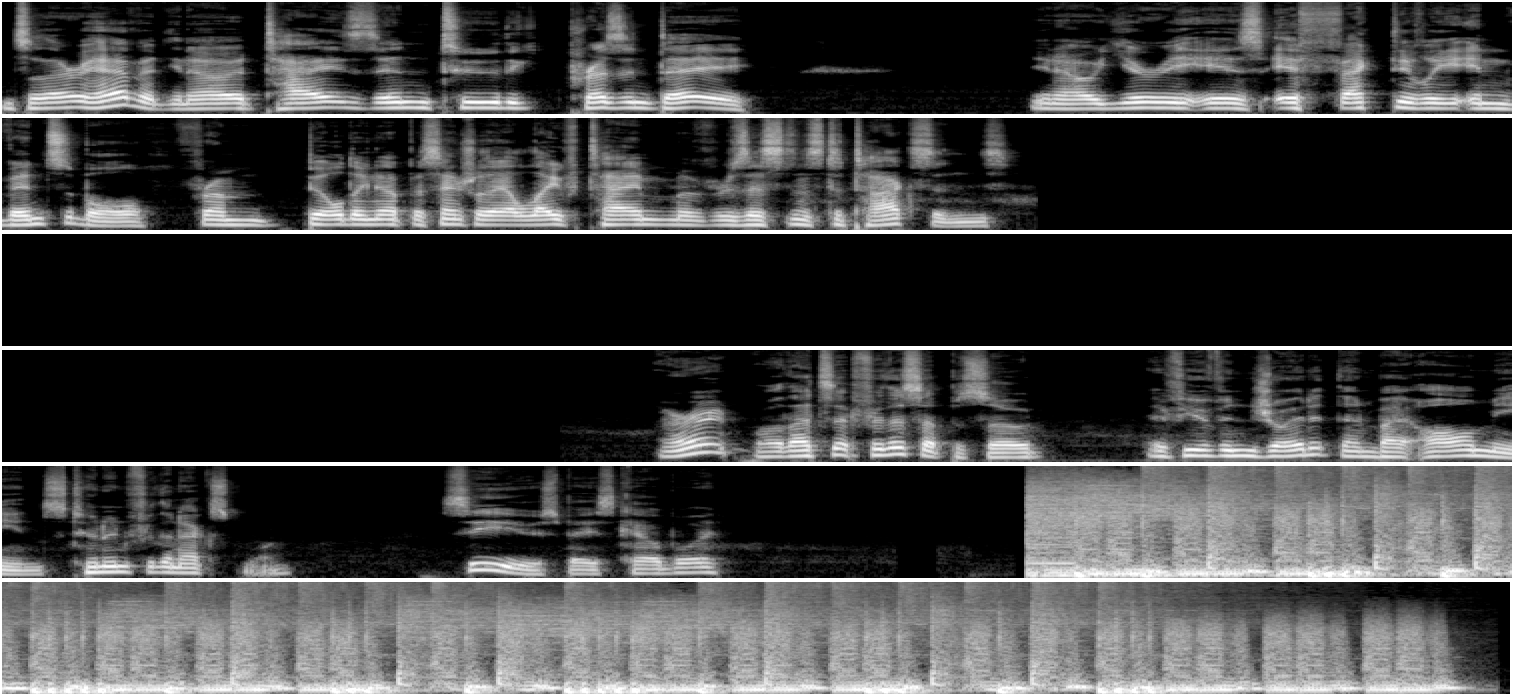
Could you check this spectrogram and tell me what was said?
And so there we have it. You know, it ties into the present day. You know, Yuri is effectively invincible from building up essentially a lifetime of resistance to toxins. Alright, well, that's it for this episode. If you've enjoyed it, then by all means, tune in for the next one. See you, Space Cowboy.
